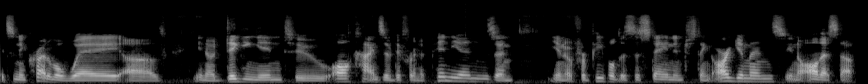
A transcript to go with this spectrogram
It's an incredible way of you know digging into all kinds of different opinions and you know for people to sustain interesting arguments. You know, all that stuff.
